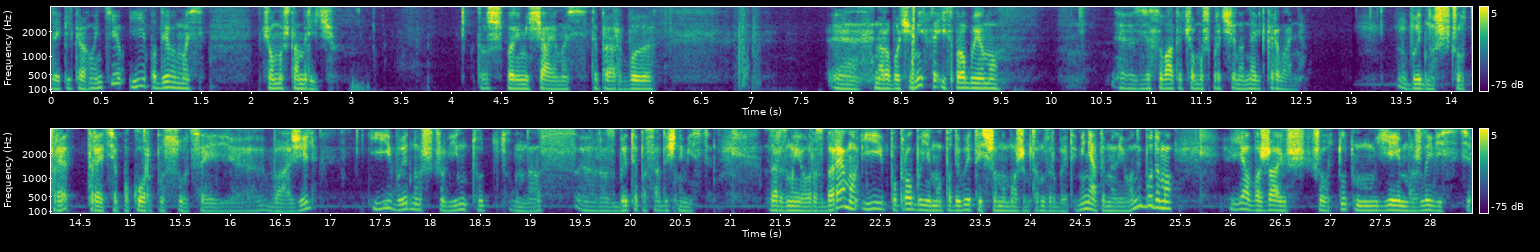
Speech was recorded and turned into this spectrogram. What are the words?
декілька гвинтів і подивимось, в чому ж там річ. Тож переміщаємось тепер в, е, на робоче місце і спробуємо е, з'ясувати, в чому ж причина невідкривання. Видно, що тре- треться по корпусу цей е, важіль, і видно, що він тут у нас розбите посадочне місце. Зараз ми його розберемо і попробуємо подивитись, що ми можемо там зробити. Міняти ми його не будемо. Я вважаю, що тут є можливість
